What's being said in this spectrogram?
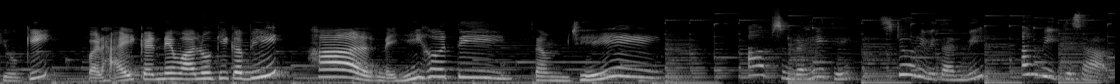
क्योंकि पढ़ाई करने वालों की कभी हार नहीं होती। समझे? आप सुन रहे थे स्टोरी विद अनवी अनवी के साथ।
